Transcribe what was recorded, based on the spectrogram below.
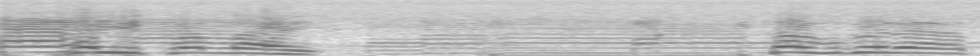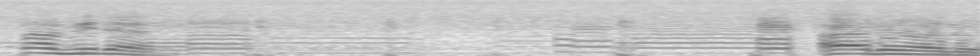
حيك والله صفقنا طفنا الو الو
